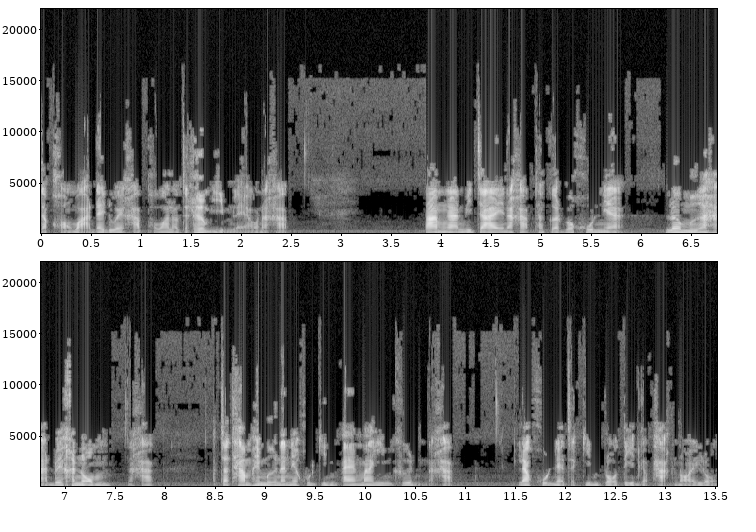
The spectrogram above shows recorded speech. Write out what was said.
จากของหวานได้ด้วยครับ เพราะว่าเราจะเริ่มอิ่มแล้วนะครับ ตามงานวิจัยนะครับ ถ้าเกิดว่าคุณเนี่ยเริ่มมื้ออาหารด้วยขนมนะครับ จะทำให้มื้อนั้นเนี่ยคุณกินแป้งมากยิ่งขึ้นนะครับ แล้วคุณเนี่ยจะกินโปรตีนกับผักน้อยลง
